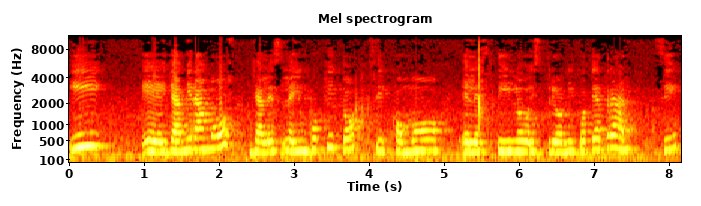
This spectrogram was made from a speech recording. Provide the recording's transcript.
Y eh, ya miramos, ya les leí un poquito, ¿sí? Como el estilo histriónico teatral, ¿sí?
